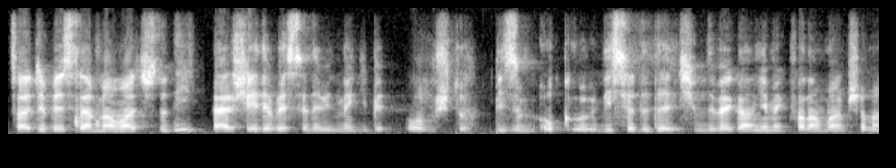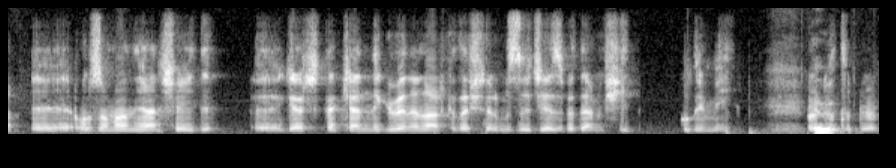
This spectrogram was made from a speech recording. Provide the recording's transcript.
sadece beslenme amaçlı değil her şeyde beslenebilme gibi olmuştu. Bizim ok- lisede de şimdi vegan yemek falan varmış ama e, o zaman yani şeydi e, gerçekten kendine güvenen arkadaşlarımızı cezbeden bir şeydi bu yemeği. Öyle Evet. hatırlıyorum.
